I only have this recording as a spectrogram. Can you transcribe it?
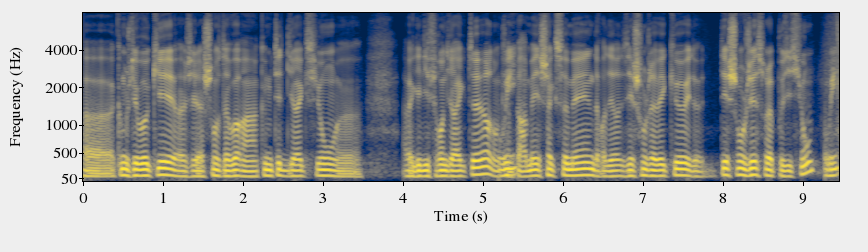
Euh, comme je l'évoquais, euh, j'ai la chance d'avoir un comité de direction. Avec les différents directeurs. Donc, ça me permet chaque semaine d'avoir des échanges avec eux et d'échanger sur la position. Oui.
